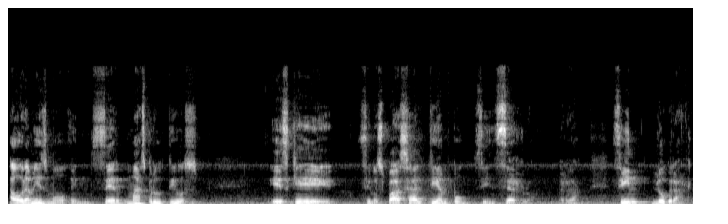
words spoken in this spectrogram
ahora mismo en ser más productivos, es que se nos pasa el tiempo sin serlo, ¿verdad? Sin lograrlo.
